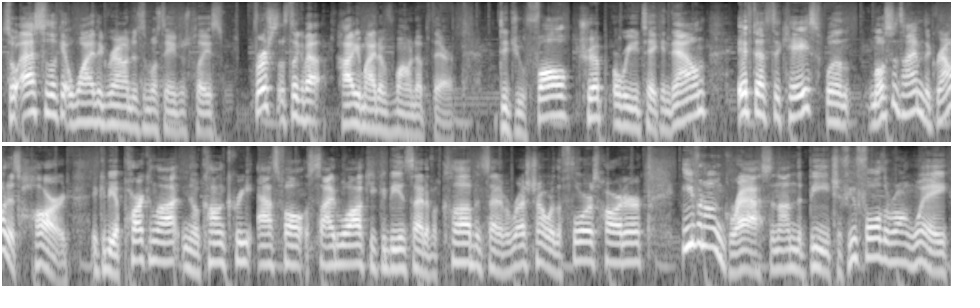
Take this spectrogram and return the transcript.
So as to look at why the ground is the most dangerous place, first let's look about how you might have wound up there. Did you fall, trip, or were you taken down? If that's the case, well, most of the time the ground is hard. It could be a parking lot, you know, concrete, asphalt, sidewalk. You could be inside of a club, inside of a restaurant where the floor is harder. Even on grass and on the beach, if you fall the wrong way,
